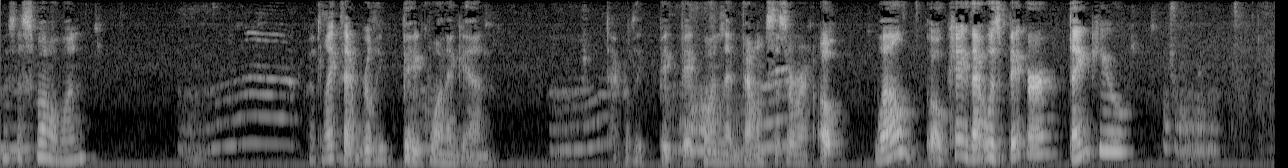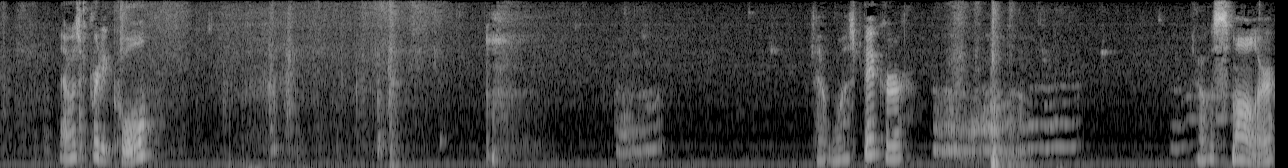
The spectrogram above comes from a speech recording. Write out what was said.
There's a small one. I'd like that really big one again. That really big, big one that bounces around. Oh, well, okay, that was bigger. Thank you. That was pretty cool. That was bigger. That was smaller.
